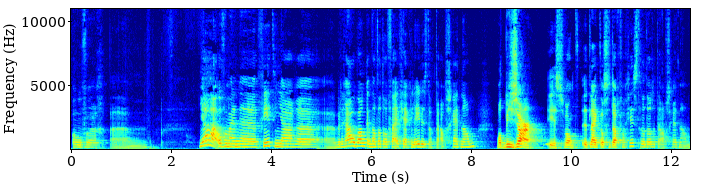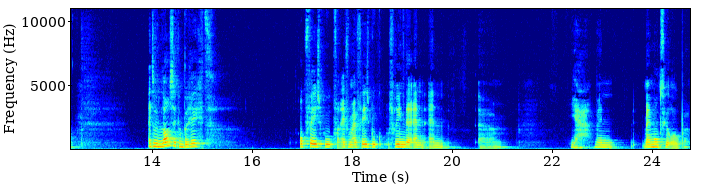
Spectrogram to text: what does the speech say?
over, um, ja, over mijn uh, eh, 14 jaar bij de Rouwbank. En dat dat al vijf jaar geleden is dat ik de afscheid nam. Wat bizar is, want het lijkt als de dag van gisteren dat ik de afscheid nam. En toen las ik een bericht op Facebook van een van mijn Facebook vrienden en, en um, ja, mijn, mijn mond viel open.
